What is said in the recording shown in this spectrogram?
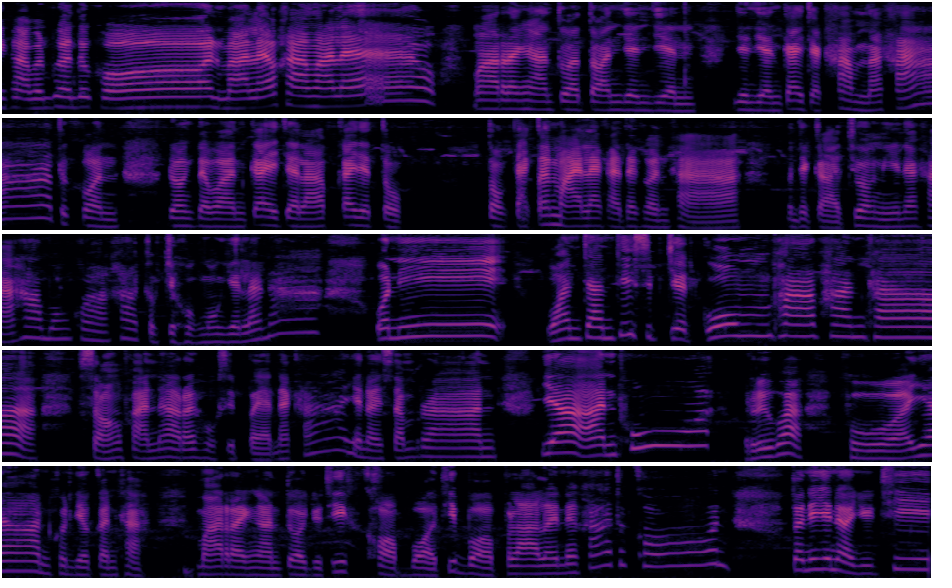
นี่ค่ะเพื่อนๆทุกคนมาแล้วค่ะมาแล้ว มารายงานตัวตอนเย็นเย็นเย็นเย็นๆใกล้จะค่ำนะคะ ทุกคนดวงตะวันใกล้จะรับใกล้จะตก ตกจากต้นไม้แล้วค่ะทุกคนค่ะบรรยากาศช่วงนี้นะคะห้าโมงกว่าค่ะเกือบจะหกโมงเย็นแล้วนะ วันนี้วันจันทร์ที่ 17 กุมภาพันธ์ค่ะ 2568 นะคะ อย่าหน่อยสำราญย่านผัว หรือว่าผัวย่านคนเดียวกันค่ะ มารายงานตัวอยู่ที่ขอบบ่อที่บ่อปลาเลยนะคะทุกคน ตอนนี้ยายหน่อยู่ที่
